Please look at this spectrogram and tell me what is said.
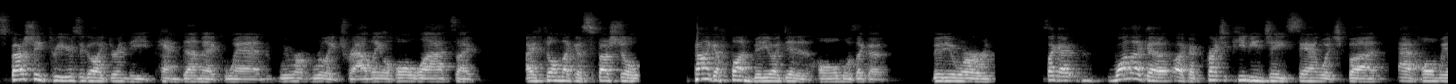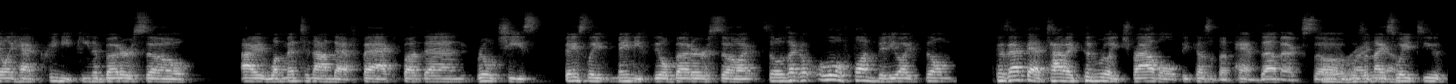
especially three years ago, like during the pandemic when we weren't really traveling a whole lot. It's like I filmed like a special, kind of like a fun video I did at home. Was like a video where it's like I one like a like a crunchy PB and J sandwich, but at home we only had creamy peanut butter. So I lamented on that fact, but then grilled cheese basically made me feel better. So I, so it was like a, a little fun video I filmed because at that time I couldn't really travel because of the pandemic. So oh, it was a nice yeah. way to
